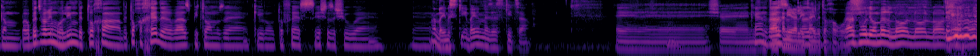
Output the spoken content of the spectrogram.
גם הרבה דברים עולים בתוך, ה, בתוך החדר, ואז פתאום זה כאילו תופס, יש איזשהו... אה, אה, באים עם איזה סקיצה. אה, כן, שנבנתה כנראה לאיתי בתוך הראש. ואז מולי אומר, לא, לא, לא, לא, לא,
